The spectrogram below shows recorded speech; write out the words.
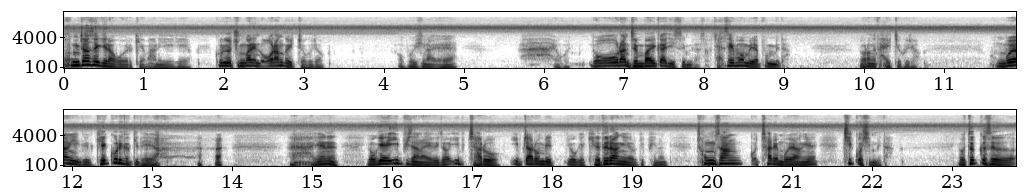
홍자색이라고 이렇게 많이 얘기해요. 그리고 요 중간에 노란 거 있죠. 그죠? 어, 보이시나요? 예. 아, 요거 노란 전바위까지 있습니다. 자세히 보면 예쁩니다. 노란 거 다 있죠. 그죠? 모양이 그 개꼬리 같기도 해요. 아, 얘는 요게 잎이잖아요. 그죠? 잎자루, 잎자루 밑 요게 겨드랑이에 이렇게 피는 총상 꽃차례 모양의 칡꽃입니다. 요 덮어서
